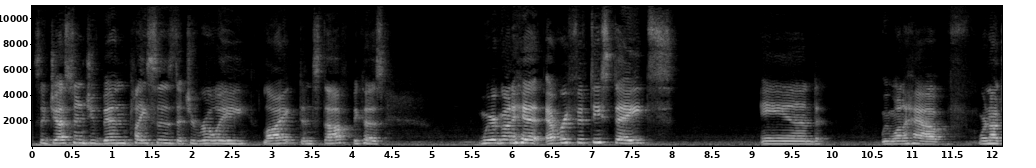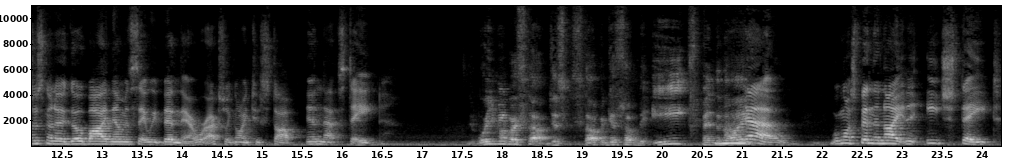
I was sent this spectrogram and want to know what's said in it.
suggestions, you've been places that you really liked and stuff, because we're going to hit every 50 states and we want to have we're not just going to go by them and say we've been there we're actually going to stop in that state What do you mean by stop? Just stop and get something to eat, spend the night? no we're going to spend the night in each state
